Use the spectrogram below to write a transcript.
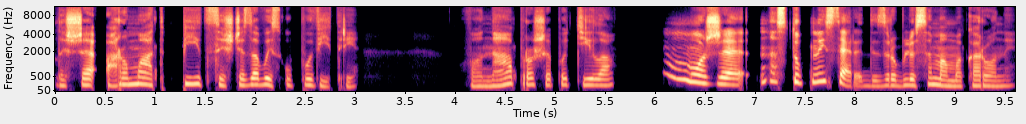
Лише аромат піци ще завис у повітрі. Вона прошепотіла. Може, наступний середи зроблю сама макарони.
